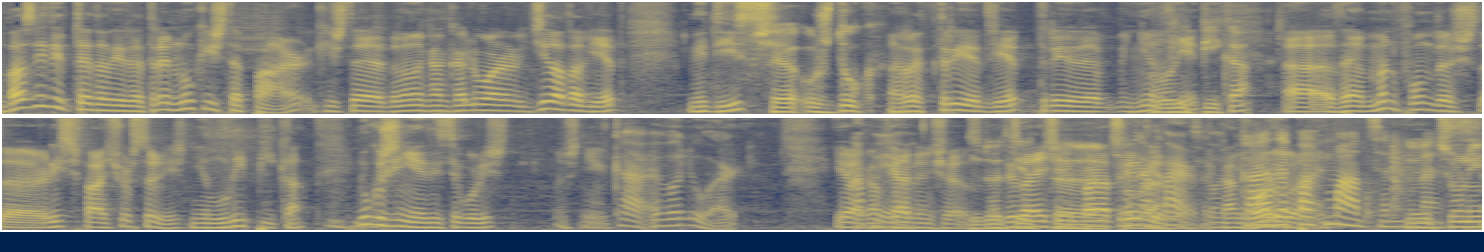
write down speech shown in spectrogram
mbas vitit 83 nuk ishte parë, kishte domethënë kanë kaluar gjithë ata vjet midis që u zhduk rreth 30 vjet, 31 vjet. Li pika. Dhe më në fund është rishfaqur sërish një li pika. Mhm. Nuk është i njëjti sigurisht, është një ka evoluar. Jo, kam jo? fjalën që do të thajë që para 30. Ka po. edhe pak mace. Ju çuni.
